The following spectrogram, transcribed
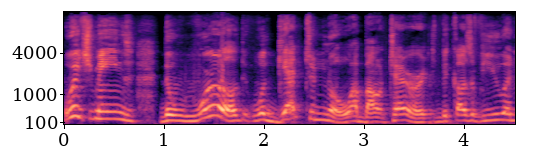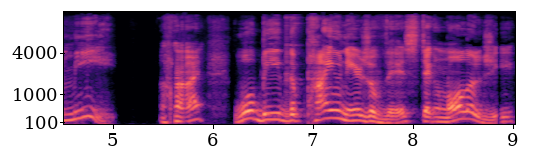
which means the world will get to know about terahertz because of you and me. All right, we'll be the pioneers of this technology.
